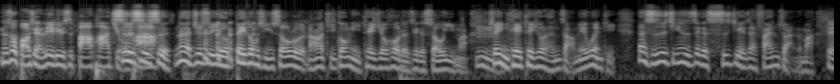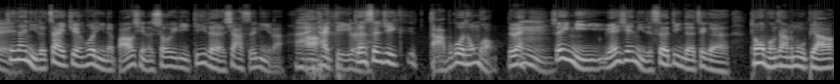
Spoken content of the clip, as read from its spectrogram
那时候保险利率是八趴九是，是是，那个就是有被动型收入，然后提供你退休后的这个收益嘛，嗯。所以你可以退休的很早，没问题。但时至今日，这个世界在翻转了嘛，对，现在你的债券或你的保险的收益率低的吓死你了哎啊，太低了，跟甚至于打不过通膨，对不对？嗯，所以你原先你的设定的这个通货膨胀的目标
